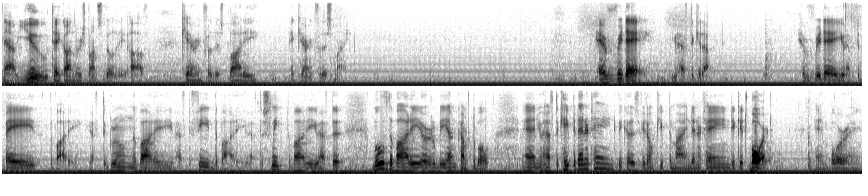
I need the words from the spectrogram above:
Now you take on the responsibility of caring for this body and caring for this mind. Every day you have to get up. Every day you have to bathe the body. You have to groom the body. You have to feed the body. You have to sleep the body. You have to move the body or it'll be uncomfortable. And you have to keep it entertained because if you don't keep the mind entertained, it gets bored. And boring,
